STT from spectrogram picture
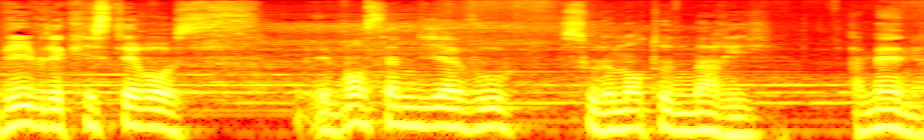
Vive les Christéros et bon samedi à vous sous le manteau de Marie. Amen.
